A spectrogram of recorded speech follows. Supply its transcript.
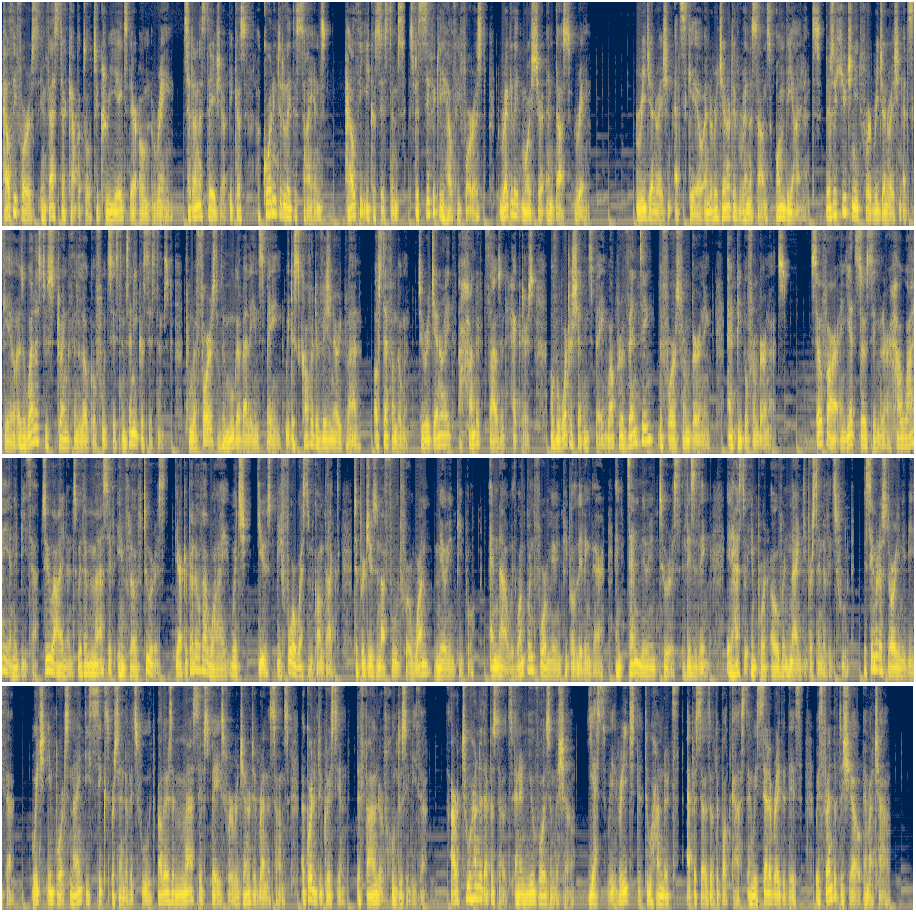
Healthy forests invest their capital to create their own rain said Anastassia because, according to the latest science, healthy ecosystems, specifically healthy forests, regulate moisture and thus rain. Regeneration at scale and a regenerative renaissance on the islands. There's a huge need for regeneration at scale as well as to strengthen local food systems and ecosystems. From the forest of the Muga Valley in Spain, we discovered a visionary plan of Stefan Dongen to regenerate 100,000 hectares of a watershed in Spain while preventing the forest from burning and people from burnouts. So far, and yet so similar, Hawaii and Ibiza, two islands with a massive inflow of tourists. The archipelago of Hawaii, which used before Western contact to produce enough food for 1 million people. And now, with 1.4 million people living there and 10 million tourists visiting, it has to import over 90% of its food. A similar story in Ibiza, which imports 96% of its food, while there's a massive space for a regenerative renaissance, according to Christian, the founder of Juntos Ibiza. Our 200 episodes and a new voice on the show. Yes, we reached the 200th episodes of the podcast, and we celebrated this with friend of the show, Emma Chow.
